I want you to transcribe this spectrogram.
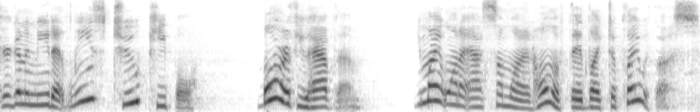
You're going to need at least two people. More if you have them. You might want to ask someone at home if they'd like to play with us.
